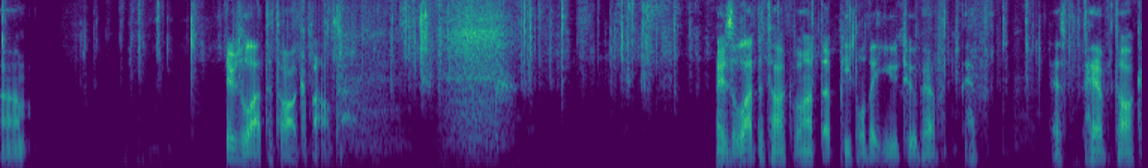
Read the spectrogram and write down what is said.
Um, there's a lot to talk about. There's a lot to talk about the people that YouTube have have has have talk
